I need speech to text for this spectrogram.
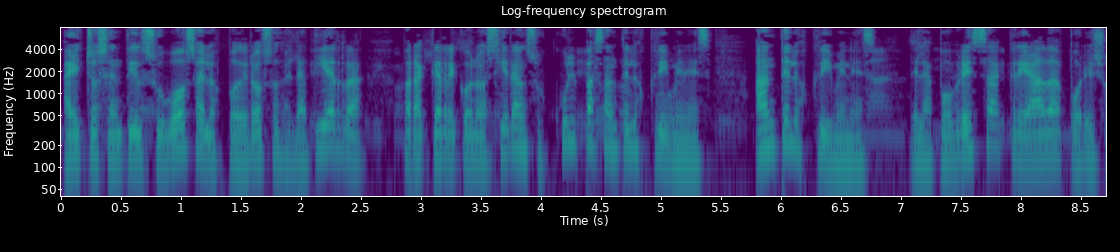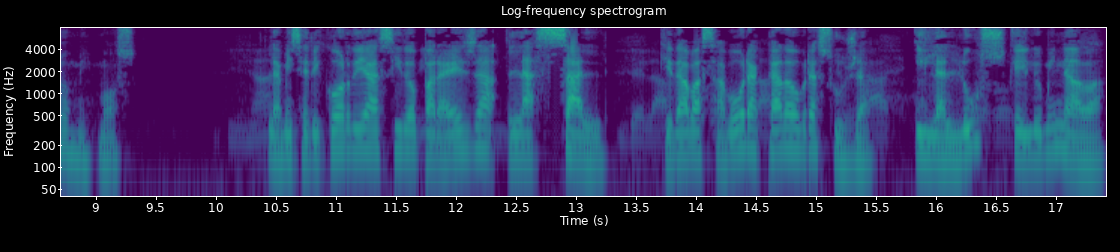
Ha hecho sentir su voz a los poderosos de la tierra para que reconocieran sus culpas ante los crímenes, ante los crímenes de la pobreza creada por ellos mismos. La misericordia ha sido para ella la sal que daba sabor a cada obra suya y la luz que iluminaba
